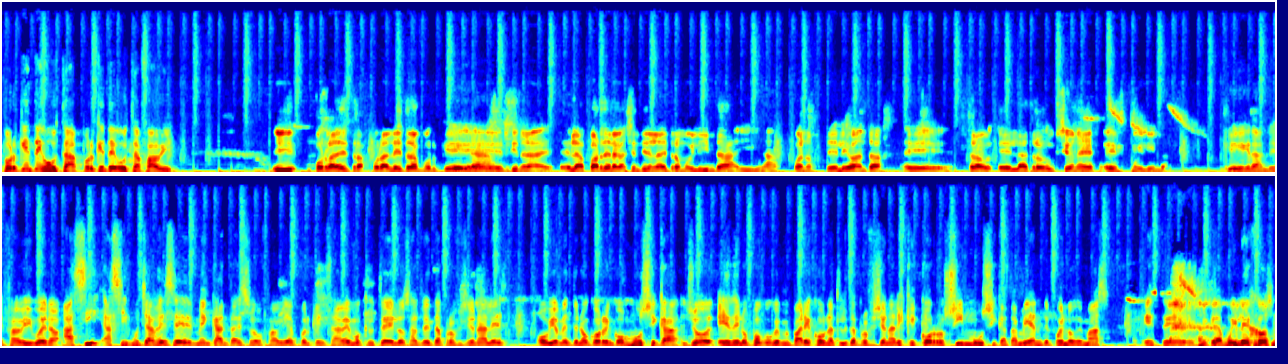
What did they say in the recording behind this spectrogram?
¿por, Qué, te gusta? ¿Por qué te gusta, Fabi? Y por la letra, por la letra porque tiene la, parte de la canción tiene la letra muy linda y ah, bueno, te levanta. Eh, eh, la traducción es muy linda. Qué grande, Fabi. Bueno, así, así muchas veces me encanta eso, Fabián, porque sabemos que ustedes, los atletas profesionales, obviamente no corren con música. Yo es de lo poco que me parezco a un atleta profesional es que corro sin música también. Después lo demás este, me queda muy lejos.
